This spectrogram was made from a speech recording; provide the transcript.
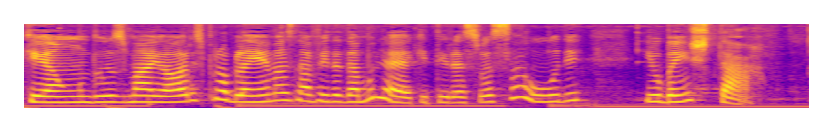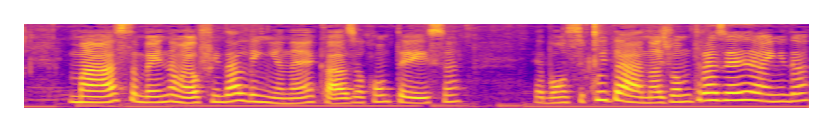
que é um dos maiores problemas na vida da mulher, que tira a sua saúde e o bem-estar. Mas também não é o fim da linha, né? Caso aconteça, é bom se cuidar. Nós vamos trazer ainda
